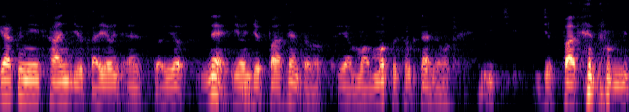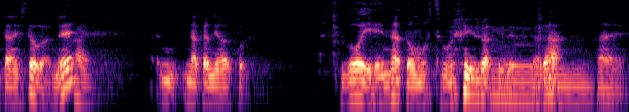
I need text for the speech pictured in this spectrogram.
逆に30か4、えっと、よね、40%の、いや、もうもっと極端でも、1 10%みたいな人がね、はい。中にはこれ、すごいええなと思う人もいるわけですから、うんはい。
